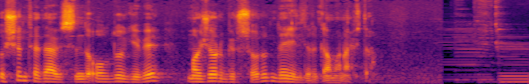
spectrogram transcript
ışın tedavisinde olduğu gibi majör bir sorun değildir Gamma Knife'da. Thank you.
